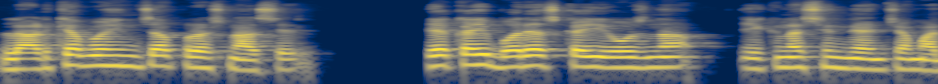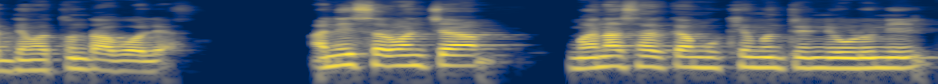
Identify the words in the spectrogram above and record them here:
लाडक्या बहिणीचा प्रश्न असेल या काही बऱ्याच काही योजना एकनाथ शिंदे यांच्या माध्यमातून राबवल्या. आणि सर्वांच्या मनासारखा मुख्यमंत्री निवडून येईल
